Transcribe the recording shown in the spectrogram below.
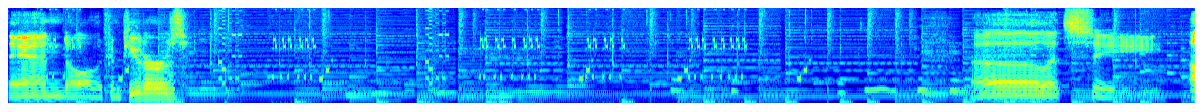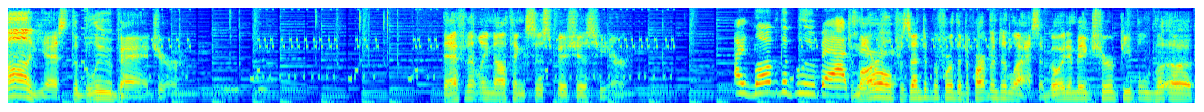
And all the computers. Uh, let's see. Ah, yes, the Blue Badger. Definitely nothing suspicious here. I love the blue badger. Tomorrow I'll present it before the department at last. I'm going to make sure people, uh,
